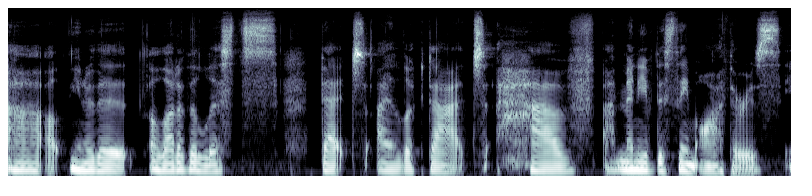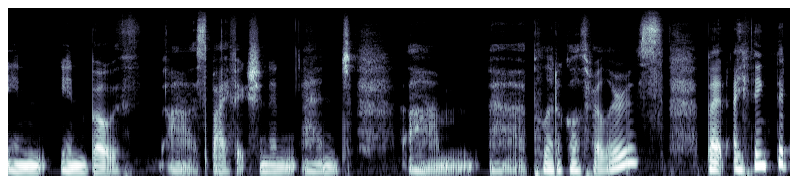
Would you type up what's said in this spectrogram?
Uh, you know, the a lot of the lists that I looked at have uh, many of the same authors in in both uh, spy fiction and, and um, uh, political thrillers. But I think that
